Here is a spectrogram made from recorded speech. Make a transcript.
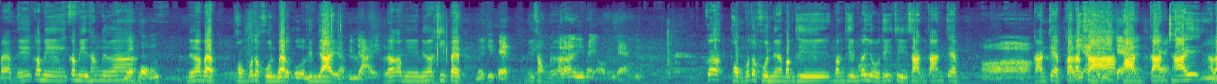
แบบนี้ก็มีก็มีทั้งเนื้อ เนื้อผง เนื้อแบบ ผงพุทธคุณแบบพุทธคุณ พิมพ์ใหญ่ แบบพิมพ์ใหญ่แล้วก็มีเนื้อขี้เป็ด เนื้อขี้เป็ดมีสองเนื้ออะแล้วอันนี้ไม่ออกแดงๆพี่ก็ผงพุทธคุณเนี่ยบางทีบางทีมนก็อยู่ที่สีสันการเก็บ อ๋อ การเก็บการรักษาบางทีอาจจะมีแก่ผ่านการใช้อืม อะไร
